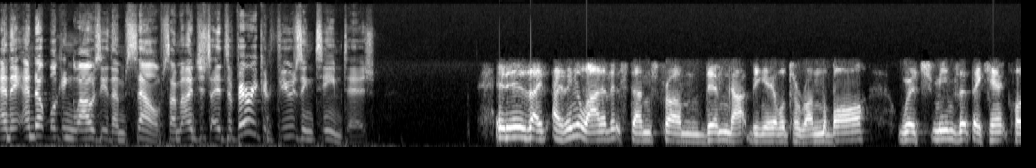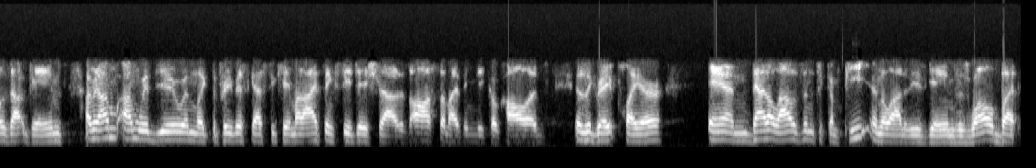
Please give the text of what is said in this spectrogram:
and they end up looking lousy themselves. I mean, just it's a very confusing team, Tish. It is. I, I think a lot of it stems from them not being able to run the ball which means that they can't close out games. I mean, I'm I'm with you and like the previous guest who came on. I think C.J. Stroud is awesome. I think Nico Collins is a great player, and that allows them to compete in a lot of these games as well. But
